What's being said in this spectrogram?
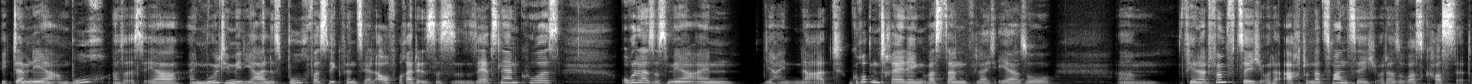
liegt er näher am Buch. Also ist er ein multimediales Buch, was sequenziell aufbereitet ist. Das ist ein Selbstlernkurs. Oder es ist mehr ein, ja, eine Art Gruppentraining, was dann vielleicht eher so ähm, 450 oder 820 oder sowas kostet.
